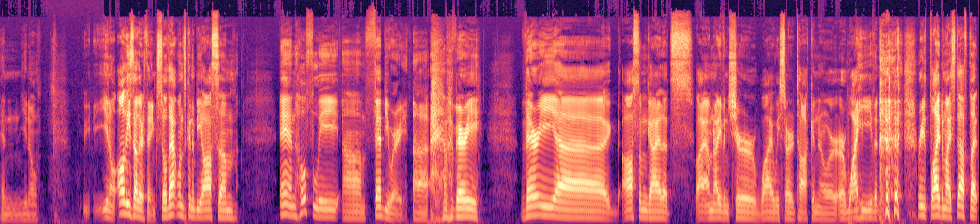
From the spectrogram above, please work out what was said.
and you know you know all these other things so that one's going to be awesome and hopefully um, February. Uh, a very, very uh, awesome guy. That's I, am not even sure why we started talking or or why he even replied to my stuff, but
